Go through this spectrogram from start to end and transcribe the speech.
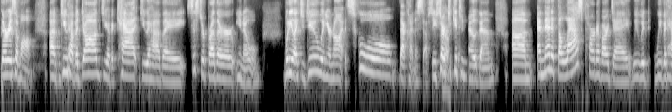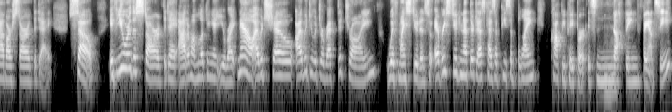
there is a mom. Um, do you have a dog? Do you have a cat? Do you have a sister, brother? You know, what do you like to do when you're not at school that kind of stuff so you start yeah. to get to know them um, and then at the last part of our day we would we would have our star of the day so if you were the star of the day adam i'm looking at you right now i would show i would do a directed drawing with my students so every student at their desk has a piece of blank copy paper it's mm-hmm. nothing fancy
